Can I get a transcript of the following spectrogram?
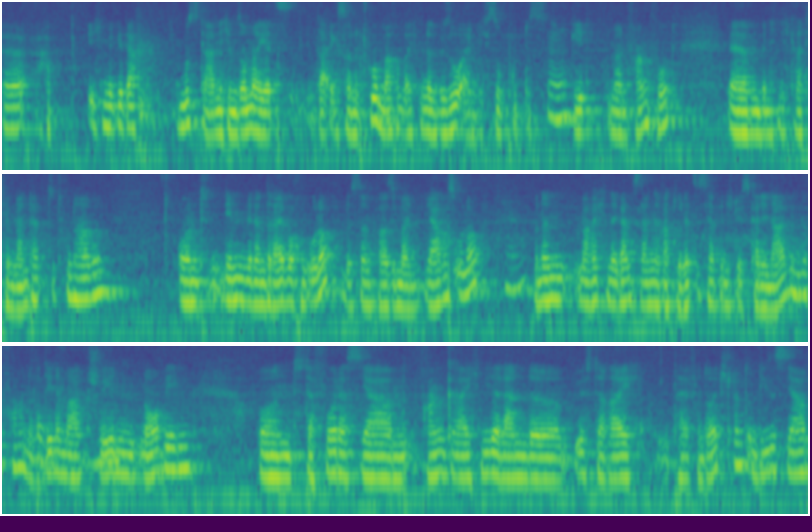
äh, habe ich mir gedacht, ich muss gar nicht im Sommer jetzt da extra eine Tour machen, weil ich bin da sowieso eigentlich so gut, das Mhm. geht immer in Frankfurt, ähm, wenn ich nicht gerade hier im Landtag zu tun habe. Und nehme mir dann drei Wochen Urlaub, das ist dann quasi mein Jahresurlaub. Und dann mache ich eine ganz lange Radtour. Letztes Jahr bin ich durch Skandinavien gefahren, also Oh. Dänemark, Schweden, Norwegen. Und davor das Jahr Frankreich, Niederlande, Österreich, ein Teil von Deutschland. Und dieses Jahr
